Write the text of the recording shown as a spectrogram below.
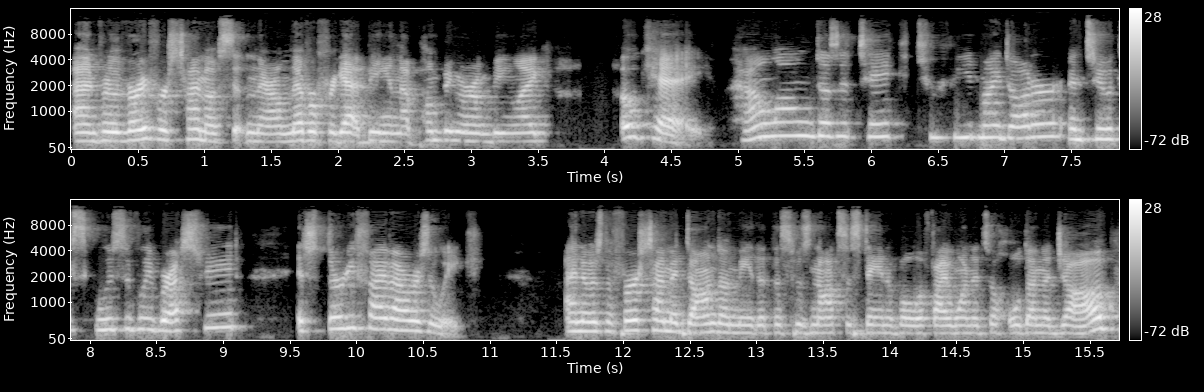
And for the very first time, I was sitting there. I'll never forget being in that pumping room, being like, okay, how long does it take to feed my daughter and to exclusively breastfeed? It's 35 hours a week. And it was the first time it dawned on me that this was not sustainable if I wanted to hold on a job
